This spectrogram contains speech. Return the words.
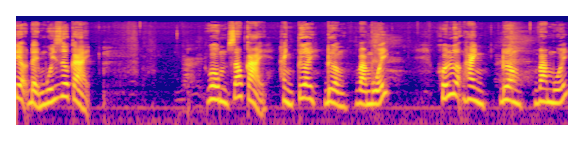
liệu để muối dưa cải gồm rau cải, hành tươi, đường và muối. Khối lượng hành, đường và muối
